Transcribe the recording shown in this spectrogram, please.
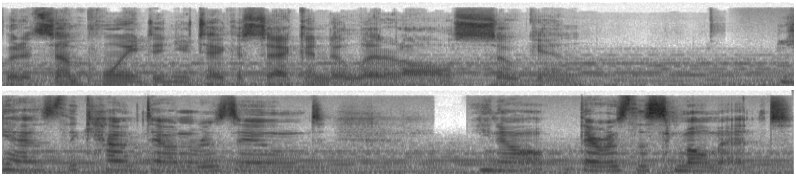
But at some point, didn't you take a second to let it all soak in? Yes, the countdown resumed. You know, there was this moment.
